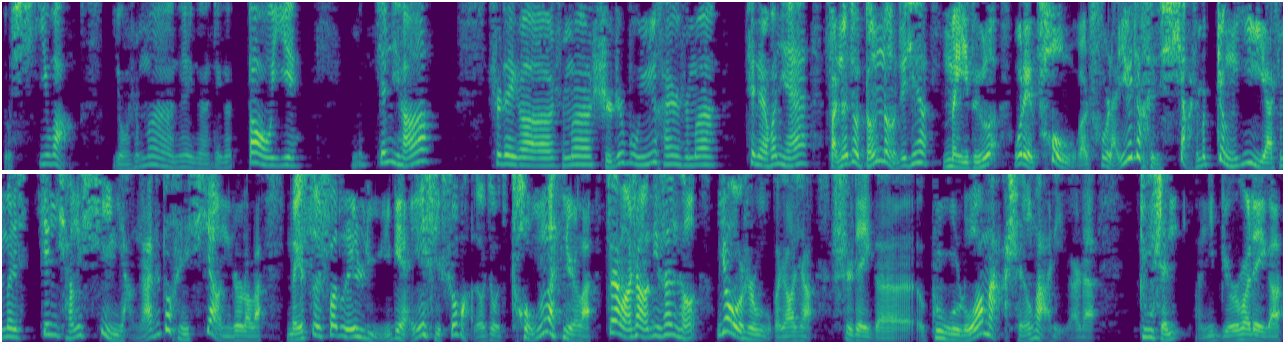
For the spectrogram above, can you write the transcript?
有希望，有什么那个这个道义，坚强，是这个什么矢志不渝，还是什么？欠债还钱，反正就等等这些美德，我得凑五个出来，因为这很像什么正义啊，什么坚强信仰啊，这都很像，你知道吧？每次说都得捋一遍，因为你说不好就就重了，你知道吧？再往上第三层又是五个雕像，是这个古罗马神话里边的诸神啊，你比如说这个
